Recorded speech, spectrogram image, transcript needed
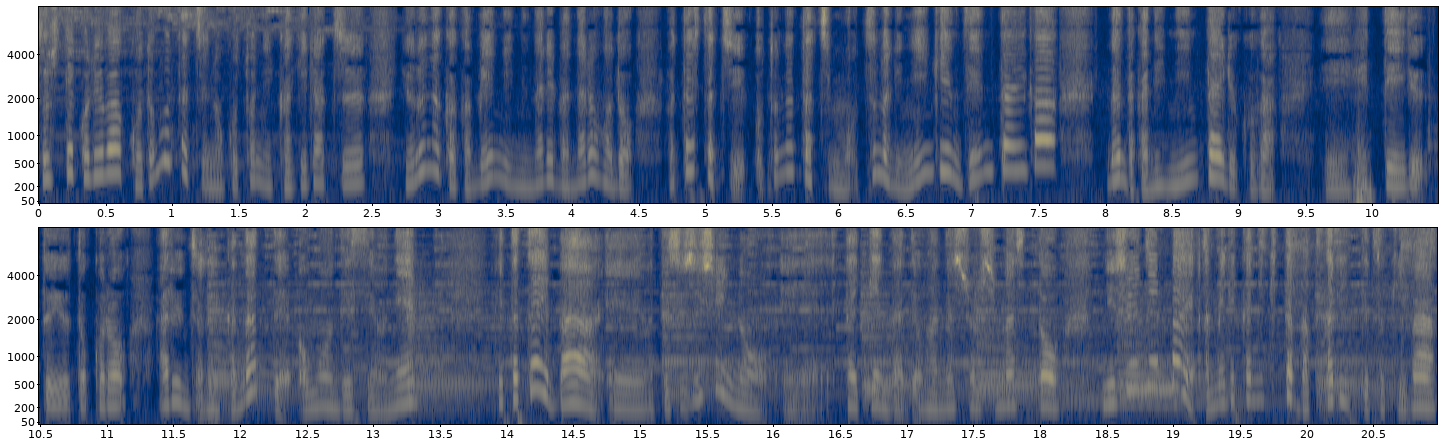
そしてこれは子供たちのことに限らず、世の中が便利になればなるほど、私たち大人たちも、つまり人間全体が、なんだかね、忍耐力が、えー、減っているというところあるんじゃないかなって思うんですよね。で例えば、えー、私自身の、えー、体験談でお話をしますと20年前アメリカに来たばっかりって時は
